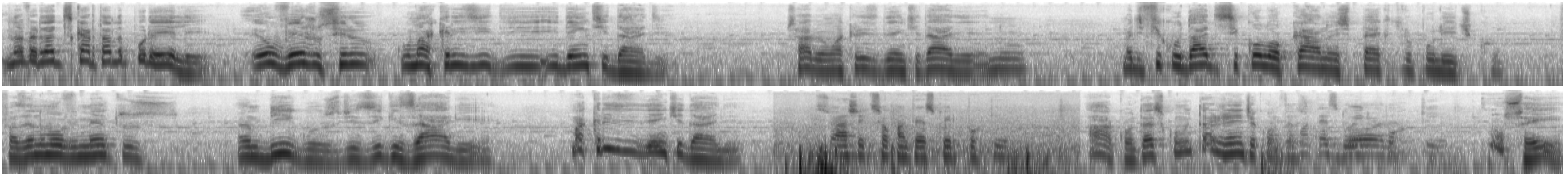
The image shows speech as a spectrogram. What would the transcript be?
na verdade, descartada por ele. Eu vejo o Ciro uma crise de identidade. Sabe, uma crise de identidade. Uma dificuldade de se colocar no espectro político, fazendo movimentos ambíguos, de zigue-zague, uma crise de identidade. Senhor acha que isso acontece com ele por quê? Ah, acontece com muita gente, acontece, acontece com, com ele por quê? Não sei.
